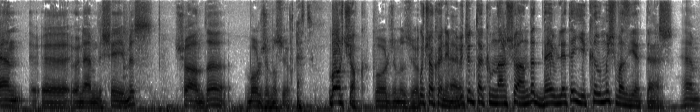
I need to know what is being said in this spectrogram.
en e, önemli şeyimiz şu anda borcumuz yok. Evet. Borç yok. Borcumuz yok. Bu çok önemli. Evet. Bütün takımlar şu anda devlete yıkılmış vaziyetteler. Evet. Hem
